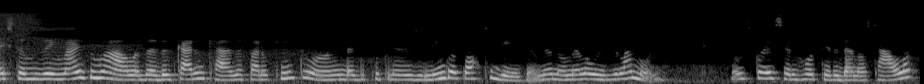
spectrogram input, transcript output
estamos em mais uma aula do Educar em Casa para o quinto ano da disciplina de Língua Portuguesa. Meu nome é Luísa Lamoni. Vamos conhecer o roteiro da nossa aula?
